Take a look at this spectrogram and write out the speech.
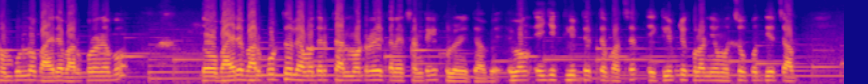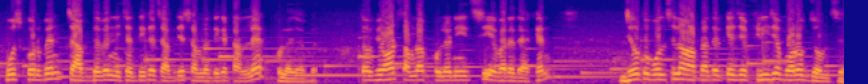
সম্পূর্ণ বাইরে বার করে নেব। তো বাইরে বার করতে হলে আমাদের ফ্যান মোটরের কানেকশনটাকে খুলে নিতে হবে। এবং এই যে ক্লিপ দেখতে পাচ্ছেন, এই ক্লিপটি খোলার নিয়ম হচ্ছে উপর দিয়ে চাপ পুশ করবেন, চাপ দেবেন, নিচের দিকে চাপ দিয়ে সামনের দিকে টানলে খুলে যাবে। তো ভিউয়ার্স আমরা খুলে নিয়েছি, এবারে দেখেন। যেহেতু বলছিলাম আপনাদেরকে যে ফ্রিজে বরফ জমছে,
